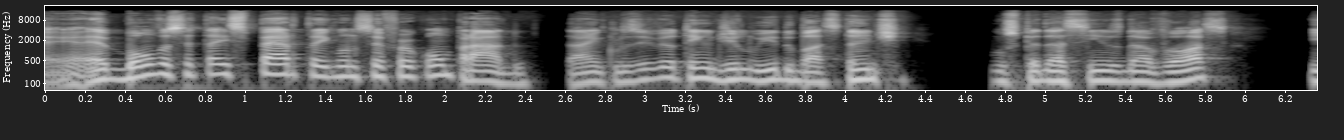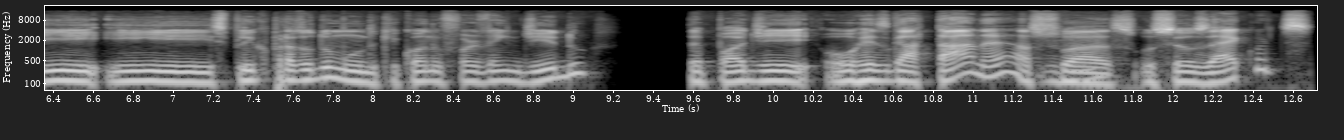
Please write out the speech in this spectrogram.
é é bom você estar esperto aí quando você for comprado, tá? Inclusive eu tenho diluído bastante uns pedacinhos da voz e, e explico pra todo mundo que quando for vendido, você pode ou resgatar, né, as suas, os seus equities,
